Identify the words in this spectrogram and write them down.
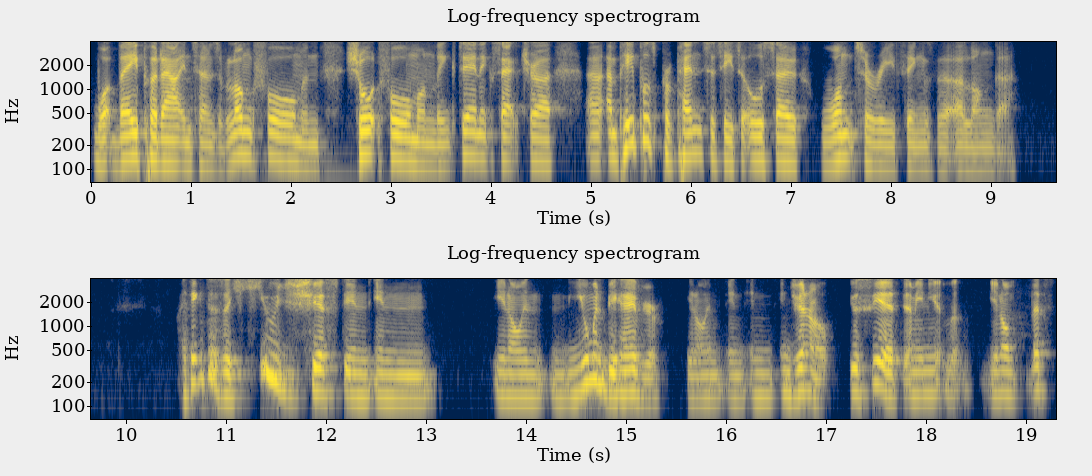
what they put out in terms of long form and short form on LinkedIn, etc., uh, and people's propensity to also want to read things that are longer. I think there's a huge shift in in you know in, human behavior. You know, in, in in general, you see it. I mean, you, you know, let's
